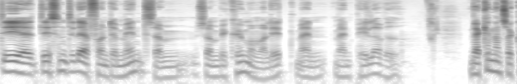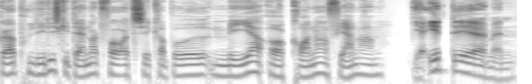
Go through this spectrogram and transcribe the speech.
det, er, det er sådan det der fundament, som, som bekymrer mig lidt, man, man piller ved. Hvad kan man så gøre politisk i Danmark for at sikre både mere og grønnere fjernvarme? Ja, et det er, at man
